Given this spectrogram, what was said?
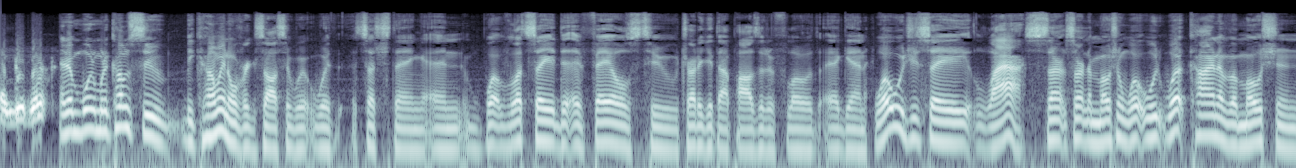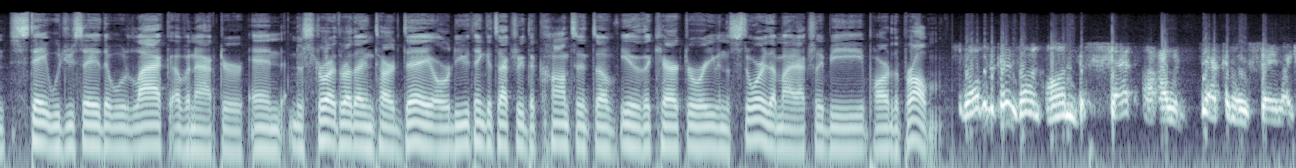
of good work. And then when, when it comes to becoming overexhausted with, with such thing, and what let's say it, fails to try to get that positive flow again, what would you say lacks certain, certain emotion? What would what kind of emotion state would you say that would lack of an actor and destroy it throughout the entire day, or do you think it's actually the content of either the character or even the story that might actually be part of the problem? Well, it depends on on the set. I would definitely say like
